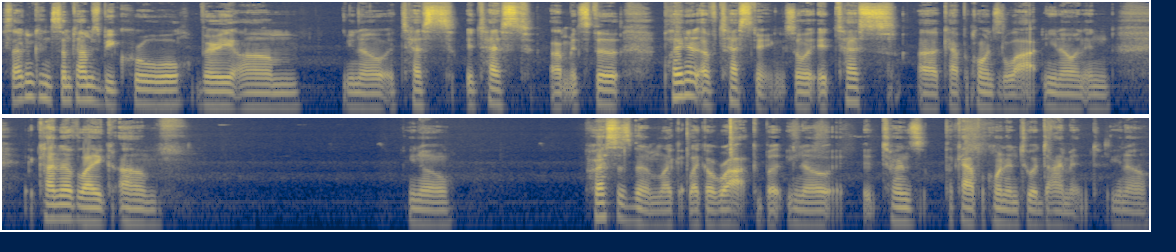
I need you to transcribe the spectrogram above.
Saturn can sometimes be cruel, very um you know it tests it tests um, it's the planet of testing. So it, tests uh, capricorns a lot you know and, and it kind of like um, you know presses them like like a rock but you know it, it turns the capricorn into a diamond you know.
